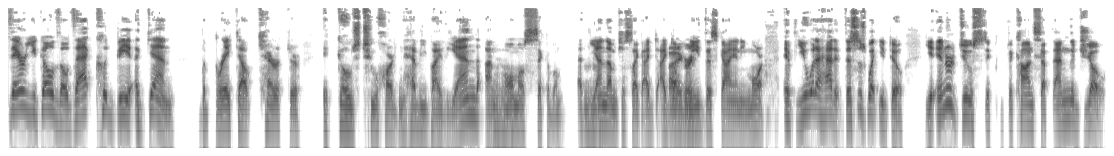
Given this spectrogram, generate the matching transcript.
there you go, though. That could be again the breakout character. It goes too hard and heavy by the end. I'm Mhm. almost sick of him. At the Mhm. end, I'm just like, I, I don't agree. need this guy anymore. If you would have had it, this is what you do. You introduce the, the concept and the joke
